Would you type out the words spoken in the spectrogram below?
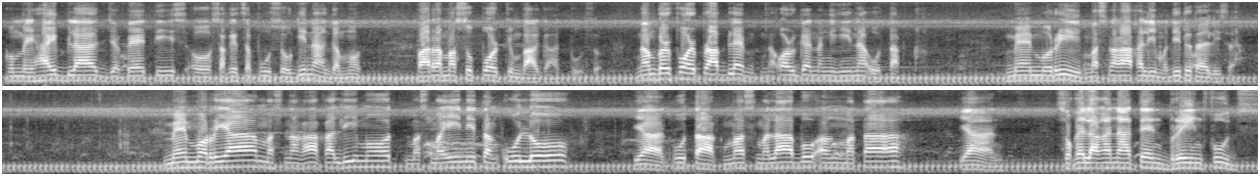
Kung may high blood, diabetes o sakit sa puso, ginagamot para masupport yung baga at puso. Number four problem na organ ng hihina utak. Memory, mas nakakalimot. Dito tayo, Lisa. Memorya, mas nakakalimot, mas mainit ang ulo. Yan, utak, mas malabo ang mata. Yan. So, kailangan natin brain foods.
